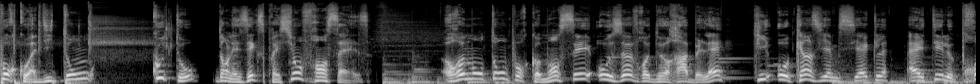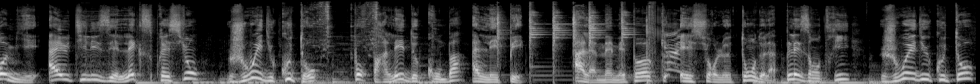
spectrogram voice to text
Pourquoi dit-on couteau dans les expressions françaises? Remontons pour commencer aux œuvres de Rabelais qui au XVe siècle a été le premier à utiliser l'expression jouer du couteau pour parler de combat à l'épée. À la même époque, et sur le ton de la plaisanterie, jouer du couteau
